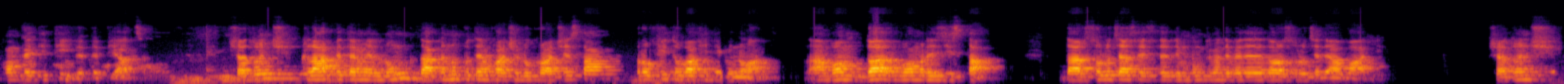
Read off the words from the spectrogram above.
competitive pe piață. Și atunci, clar, pe termen lung, dacă nu putem face lucrul acesta, profitul va fi diminuat. Da? Vom, doar vom rezista. Dar soluția asta este, din punctul meu de vedere, doar o soluție de avarie. Și atunci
